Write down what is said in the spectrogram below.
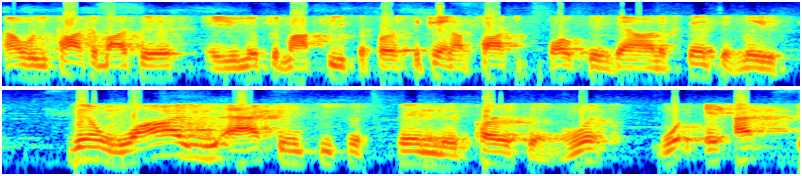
and we talked about this, and you look at my piece of First Opinion, I've talked broke this down extensively. Then why are you acting to suspend this person? What? What? It, I,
